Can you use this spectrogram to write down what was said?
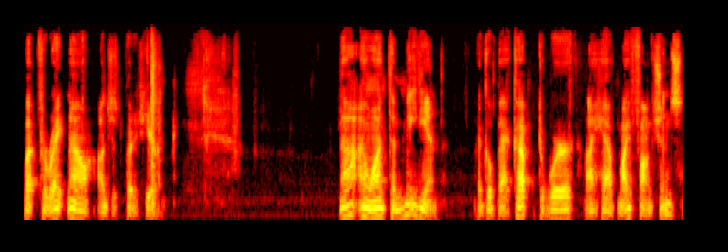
But for right now, I'll just put it here. Now I want the median. I go back up to where I have my functions.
